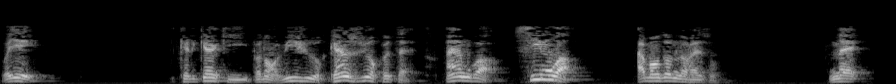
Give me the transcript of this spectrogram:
voyez, quelqu'un qui, pendant huit jours, quinze jours peut-être, un mois, six mois, abandonne le raison, mais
